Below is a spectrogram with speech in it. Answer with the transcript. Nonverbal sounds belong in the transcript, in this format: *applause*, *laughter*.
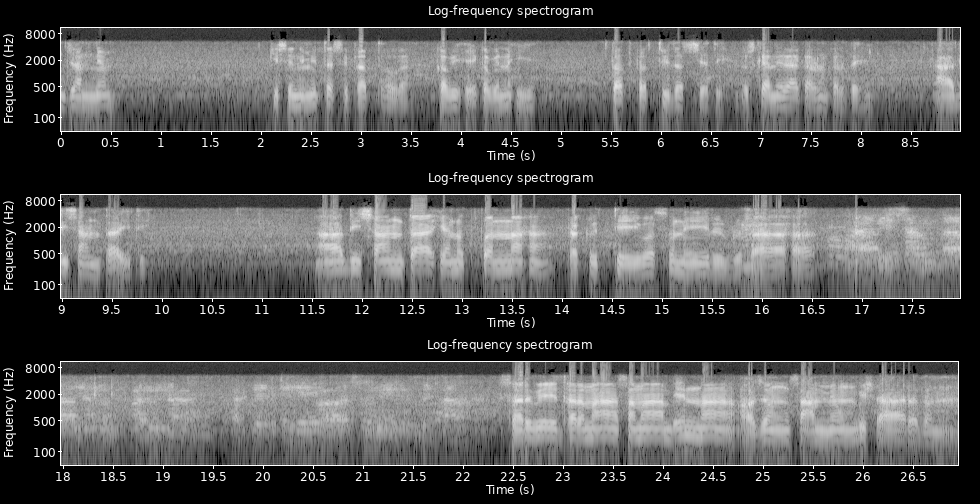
जन्यम किसी निमित्त से प्राप्त होगा। कभी है कभी नहीं है। तत्प्रत्युदश्यति उसका निराकरण करते हैं। आदि शांता इति। आदि शांता ह्यनुत्पन्न प्रकृत्य सुनिर्वृता। सर्वे धर्म समा भिन्न अजं साम्यं विशारदम्।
